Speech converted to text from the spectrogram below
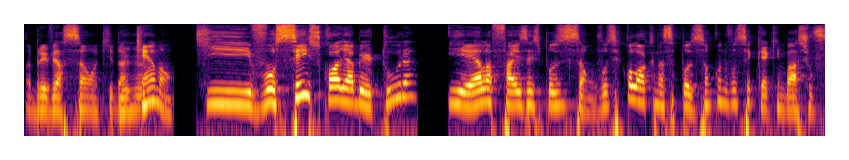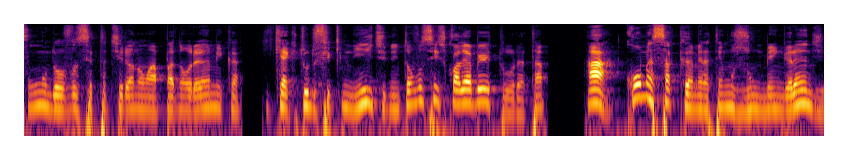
abreviação aqui da uhum. Canon, que você escolhe a abertura e ela faz a exposição. Você coloca nessa posição quando você quer que embaixo o fundo ou você está tirando uma panorâmica e quer que tudo fique nítido, então você escolhe a abertura, tá? Ah, como essa câmera tem um zoom bem grande,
